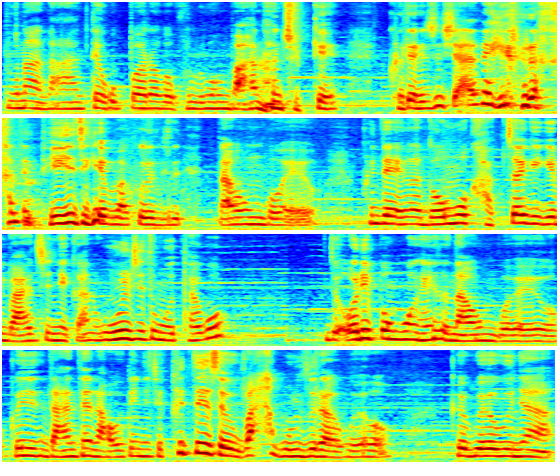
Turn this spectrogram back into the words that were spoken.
누나 나한테 오빠라고 부르면 만 원 줄게. 그래서 샤대기를 하는데 돼지게 맞고 나온 거예요. 근데 애가 너무 갑자기 이게 맞으니까 울지도 못하고 이제 어리뻥뻥해서 나온 거예요. 그래서 나한테 나오더니 이제 그때서 막 울더라고요. 그왜 우냐?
